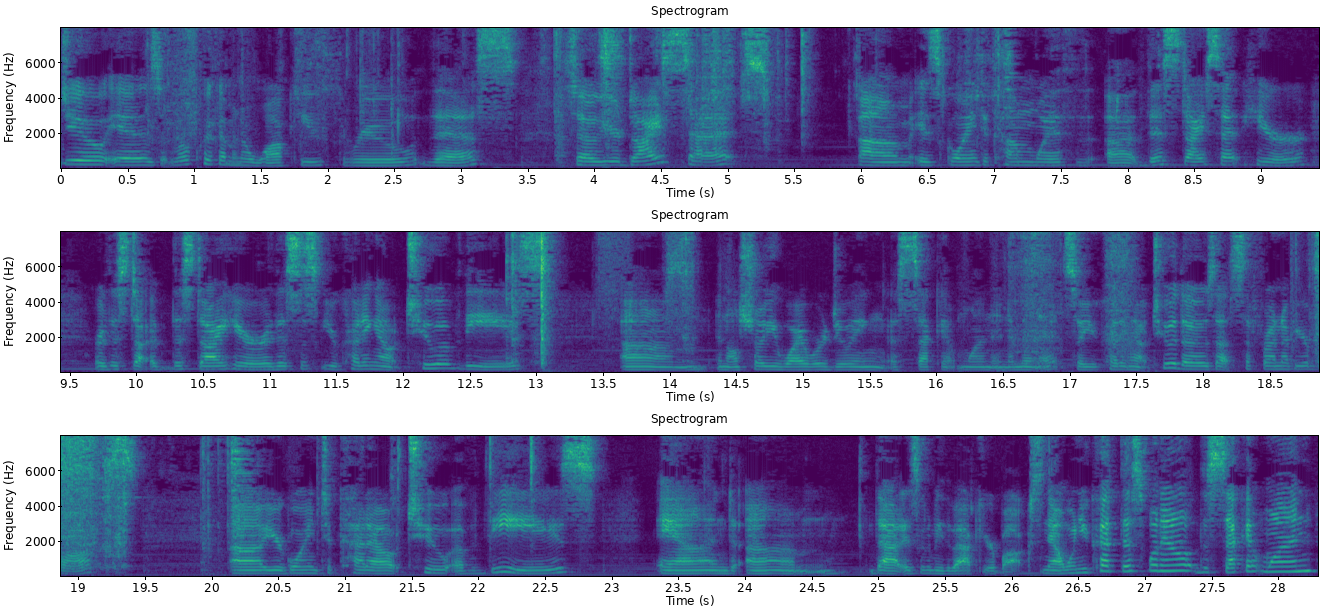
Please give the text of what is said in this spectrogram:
to do is, real quick, I'm to walk you through this. So your die set um, is going to come with uh, this die set here, or this die, this die here. This is, you're cutting out two of these, um, and I'll show you why we're doing a second one in a minute. So you're cutting out two of those. That's the front of your box. Uh, you're going to cut out two of these, and um, that is going to be the back of your box. Now, when you cut this one out, the second one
